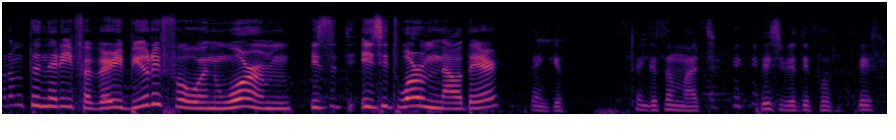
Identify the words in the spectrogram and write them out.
From Tenerife, very beautiful and warm. Is it is it warm now there? Thank you. Thank you so much. this is beautiful. This.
